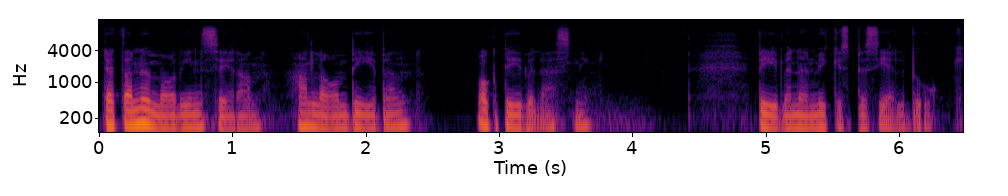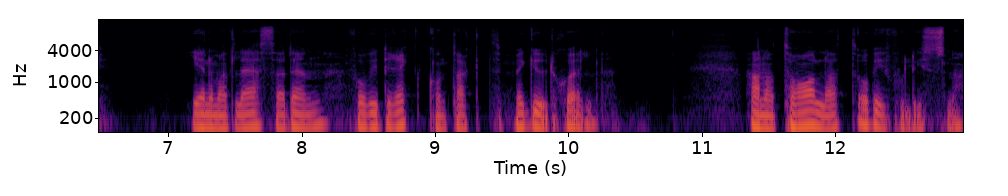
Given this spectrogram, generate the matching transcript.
Detta nummer av insidan handlar om Bibeln och bibelläsning. Bibeln är en mycket speciell bok. Genom att läsa den får vi direktkontakt med Gud själv. Han har talat och vi får lyssna.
